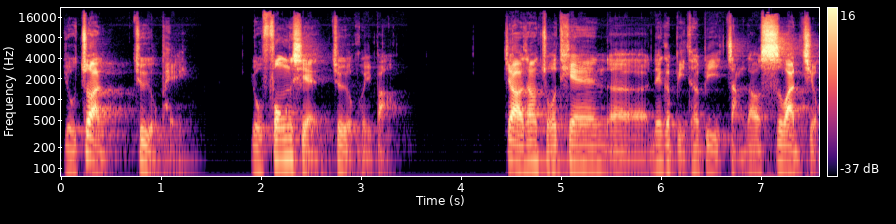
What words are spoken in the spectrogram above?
有赚就有赔，有风险就有回报。就好像昨天呃那个比特币涨到四万九，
